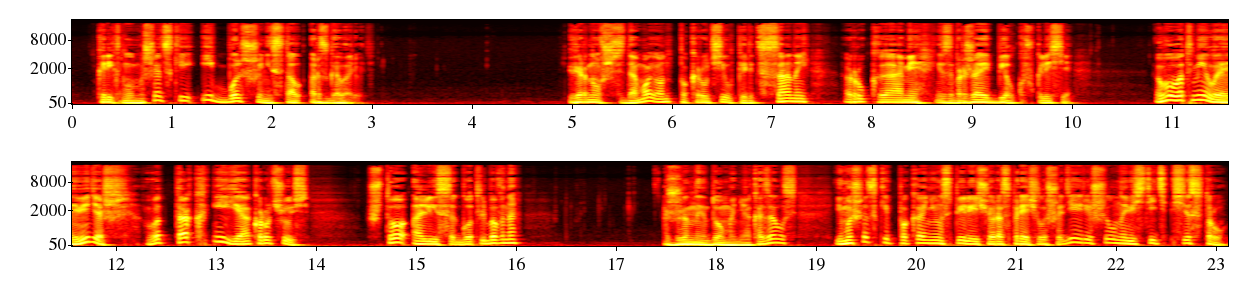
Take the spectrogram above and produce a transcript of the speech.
— крикнул Мышецкий и больше не стал разговаривать. Вернувшись домой, он покрутил перед Саной руками, изображая белку в колесе. «Вот, милая, видишь, вот так и я кручусь. Что, Алиса Готлибовна?» Жены дома не оказалось, и Мышецкий, пока не успели еще распрячь лошадей, решил навестить сестру.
